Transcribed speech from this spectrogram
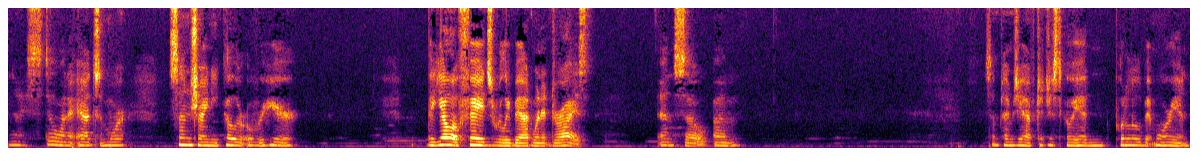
and I still want to add some more sunshiny color over here. The yellow fades really bad when it dries. And so, um, sometimes you have to just go ahead and put a little bit more in.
